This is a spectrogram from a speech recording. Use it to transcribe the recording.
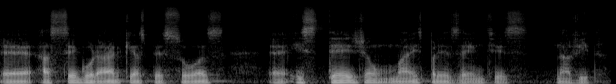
é, assegurar que as pessoas é, estejam mais presentes na vida.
